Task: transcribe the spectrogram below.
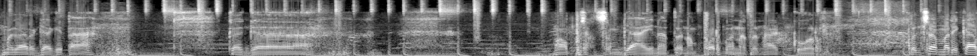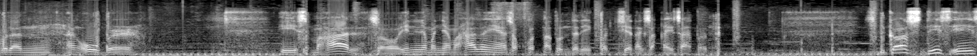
malarga kita. Kag uh, mapasak sa biyahe na to ng forma na to hardcore. Kung sa marikabalan ang Uber is mahal. So, yun naman niya, mahal niya sukot na itong pag siya nagsakay sa aton. Because this is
